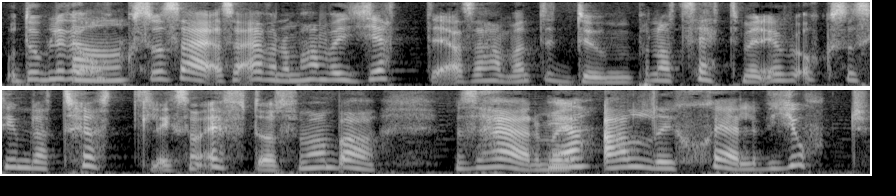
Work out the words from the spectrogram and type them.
Och då blev jag Ja. också så här, alltså även om han var jätte, alltså han var inte dum på något sätt, men jag blev också så himla trött liksom efteråt, för man bara, men så här hade man Ja. ju aldrig själv gjort.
